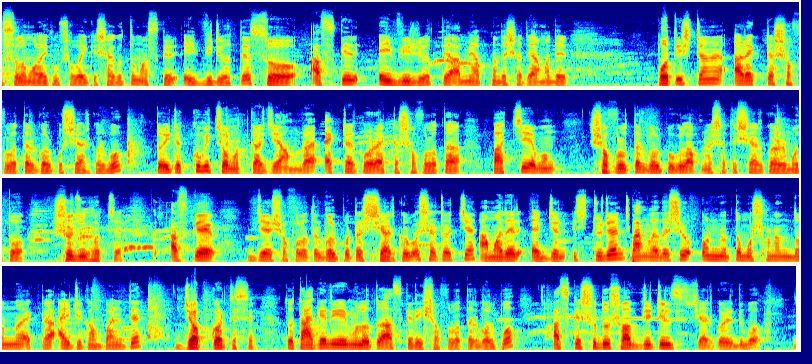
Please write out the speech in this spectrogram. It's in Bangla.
আসসালামু আলাইকুম সবাইকে স্বাগতম আজকের এই ভিডিওতে। সো আজকের এই ভিডিওতে আমি আপনাদের সাথে আমাদের প্রতিষ্ঠানের আরেকটা সফলতার গল্প শেয়ার করব। তো এটা খুবই চমৎকার যে আমরা একটার পর একটা সফলতা পাচ্ছি এবং সফলতার গল্পগুলো আপনার সাথে শেয়ার করার মতো সুযোগ হচ্ছে। আজকে যে সফলতার গল্পটা শেয়ার করব সেটা হচ্ছে আমাদের একজন স্টুডেন্ট বাংলাদেশের অন্যতম স্বনামধন্য একটা আইটি কোম্পানিতে জব করতেছে। তো তাকে নিয়ে মূলত আজকের এই সফলতার গল্প। আজকে শুধু সব ডিটেলস শেয়ার করে দিব,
